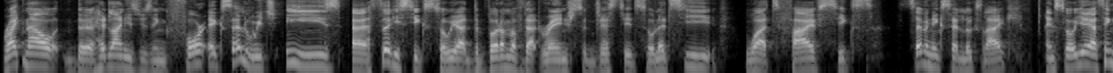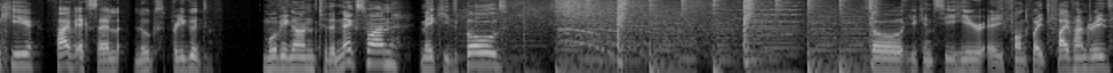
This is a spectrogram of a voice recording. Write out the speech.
Right now, the headline is using 4XL, which is uh, 36. So we're at the bottom of that range suggested. So let's see what 5, 6, 7XL looks like. And so, yeah, I think here 5XL looks pretty good. Moving on to the next one, make it bold. So you can see here a font weight 500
